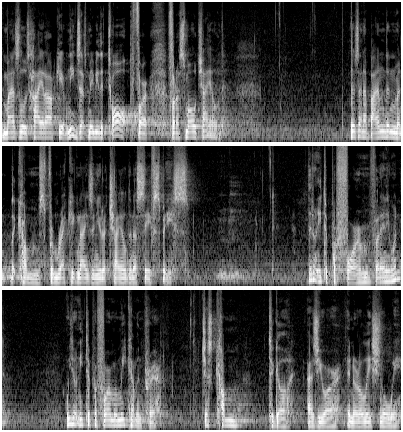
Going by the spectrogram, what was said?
Maslow's hierarchy of needs. That's maybe the top for, for a small child. There's an abandonment that comes from recognizing you're a child in a safe space. They don't need to perform for anyone. We don't need to perform when we come in prayer. Just come to God as you are in a relational way.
